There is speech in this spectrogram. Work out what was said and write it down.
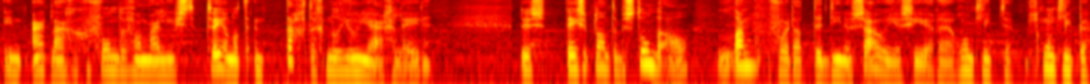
in aardlagen gevonden van maar liefst 280 miljoen jaar geleden. Dus deze planten bestonden al lang voordat de dinosauriërs hier eh, rondliepen.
